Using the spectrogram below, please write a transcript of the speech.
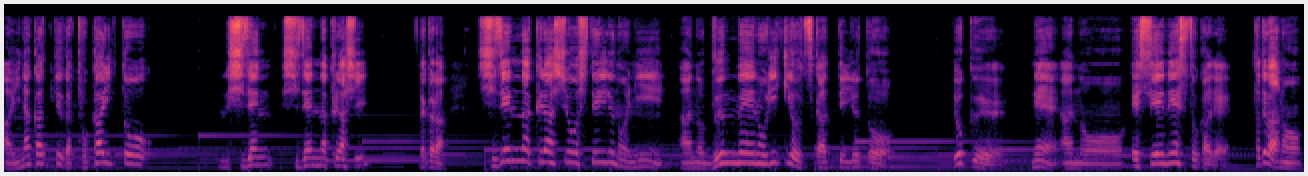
あ、田舎っていうか都会と自然自然な暮らし。だから自然な暮らしをしているのにあの文明の利器を使っているとよくねあの SNS とかで例えばあの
